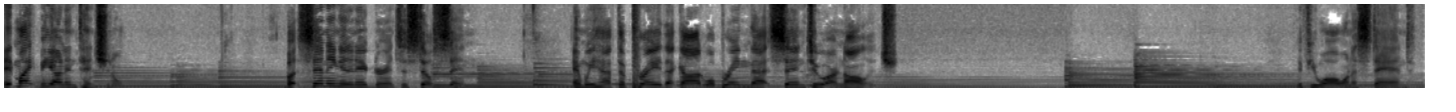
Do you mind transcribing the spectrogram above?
It might be unintentional, but sinning in ignorance is still sin. And we have to pray that God will bring that sin to our knowledge. If you all want to stand.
